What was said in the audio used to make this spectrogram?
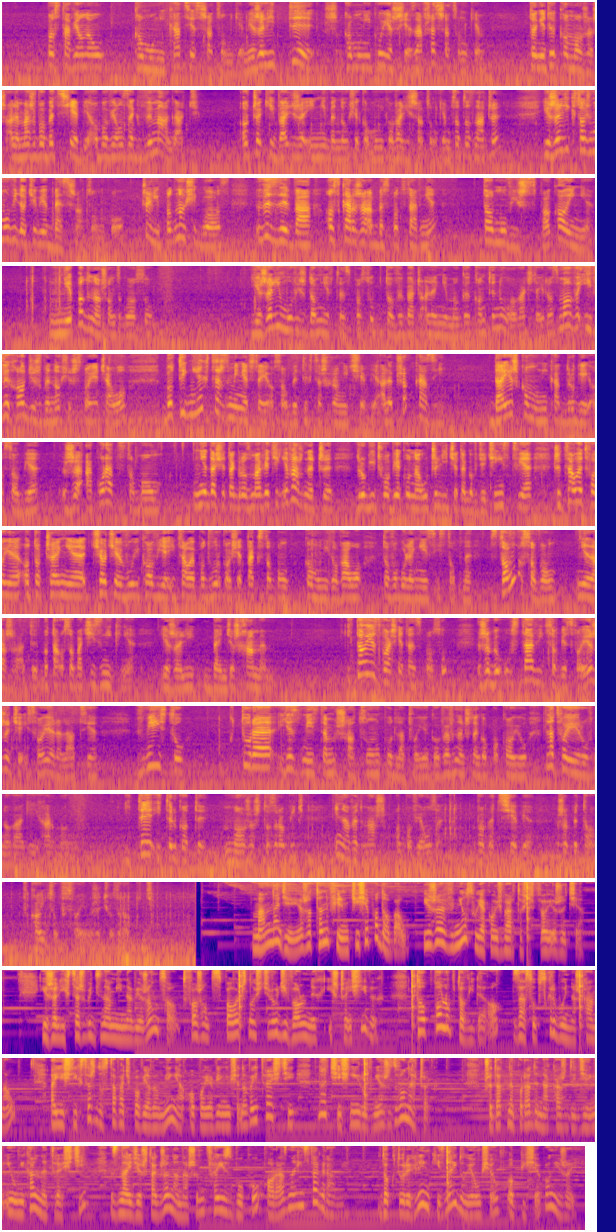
postawioną komunikację z szacunkiem. Jeżeli ty komunikujesz się zawsze z szacunkiem, to nie tylko możesz, ale masz wobec siebie obowiązek wymagać, oczekiwać, że inni będą się komunikowali z szacunkiem. Co to znaczy? Jeżeli ktoś mówi do ciebie bez szacunku, czyli podnosi głos, wyzywa, oskarża bezpodstawnie, to mówisz spokojnie, nie podnosząc głosu, jeżeli mówisz do mnie w ten sposób, to wybacz, ale nie mogę kontynuować tej rozmowy i wychodzisz, wynosisz swoje ciało, bo ty nie chcesz zmieniać tej osoby, ty chcesz chronić siebie, ale przy okazji dajesz komunikat drugiej osobie, że akurat z tobą nie da się tak rozmawiać i nieważne, czy drugi człowieku nauczyli cię tego w dzieciństwie, czy całe twoje otoczenie, ciocie, wujkowie i całe podwórko się tak z tobą komunikowało, to w ogóle nie jest istotne. Z tą osobą nie dasz rady, bo ta osoba ci zniknie, jeżeli będziesz hamem. I to jest właśnie ten sposób, żeby ustawić sobie swoje życie i swoje relacje w miejscu, które jest miejscem szacunku dla Twojego wewnętrznego pokoju, dla Twojej równowagi i harmonii. I Ty i tylko Ty możesz to zrobić i nawet masz obowiązek wobec siebie, żeby to w końcu w swoim życiu zrobić. Mam nadzieję, że ten film Ci się podobał i że wniósł jakąś wartość w Twoje życie. Jeżeli chcesz być z nami na bieżąco, tworząc społeczność ludzi wolnych i szczęśliwych, to polub to wideo, zasubskrybuj nasz kanał, a jeśli chcesz dostawać powiadomienia o pojawieniu się nowej treści, naciśnij również dzwoneczek. Przydatne porady na każdy dzień i unikalne treści znajdziesz także na naszym Facebooku oraz na Instagramie, do których linki znajdują się w opisie poniżej.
